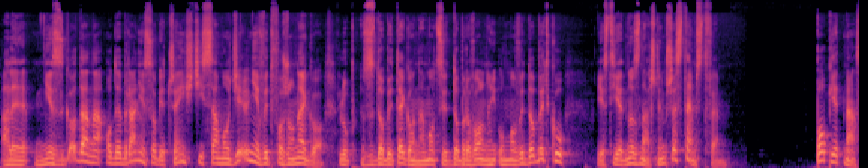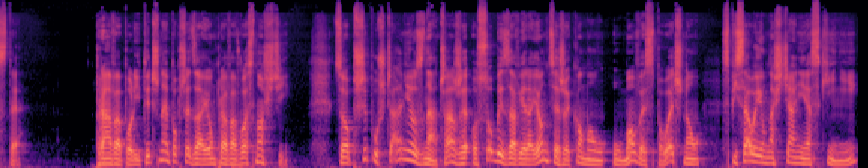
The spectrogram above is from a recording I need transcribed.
Ale niezgoda na odebranie sobie części samodzielnie wytworzonego lub zdobytego na mocy dobrowolnej umowy dobytku jest jednoznacznym przestępstwem. Po piętnaste. Prawa polityczne poprzedzają prawa własności, co przypuszczalnie oznacza, że osoby zawierające rzekomą umowę społeczną spisały ją na ścianie jaskini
